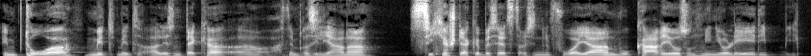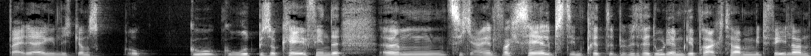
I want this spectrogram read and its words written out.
im Tor mit, mit Alison Becker, äh, dem Brasilianer, sicher stärker besetzt als in den Vorjahren, wo Karius und Mignolet, die beide eigentlich ganz gut bis okay finde, ähm, sich einfach selbst in Bredouillen gebracht haben mit Fehlern.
